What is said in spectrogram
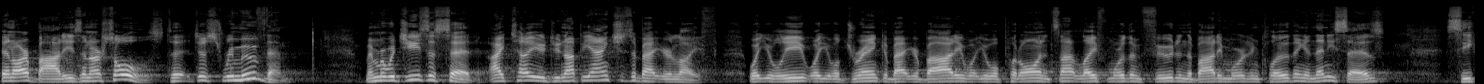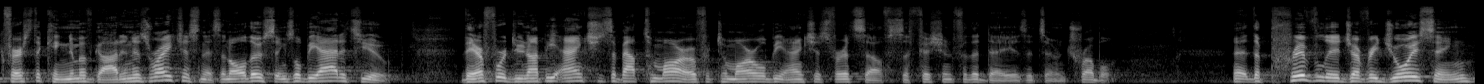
in our bodies and our souls, to just remove them. Remember what Jesus said I tell you, do not be anxious about your life what you will eat, what you will drink, about your body, what you will put on. It's not life more than food and the body more than clothing. And then he says, Seek first the kingdom of God and his righteousness, and all those things will be added to you. Therefore, do not be anxious about tomorrow, for tomorrow will be anxious for itself. Sufficient for the day is its own trouble. Uh, the privilege of rejoicing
